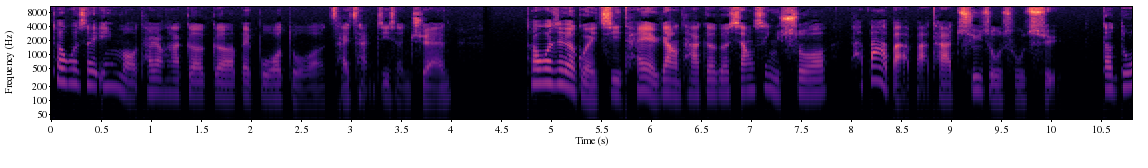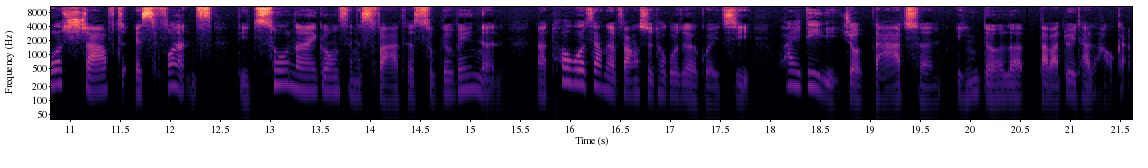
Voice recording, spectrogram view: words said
透过这个阴谋，他让他哥哥被剥夺财产继承权。透过这个轨迹，他也让他哥哥相信说，他爸爸把他驱逐出去。Das Dorf schafft es Franz, die Zuneigung seines Vaters zu gewinnen。那透过这样的方式，透过这个轨迹，坏弟弟就达成赢得了爸爸对他的好感。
